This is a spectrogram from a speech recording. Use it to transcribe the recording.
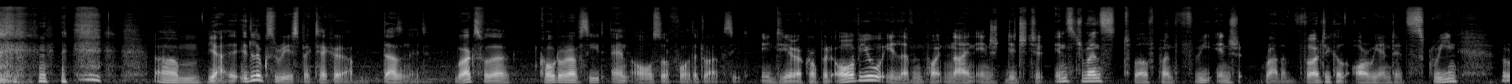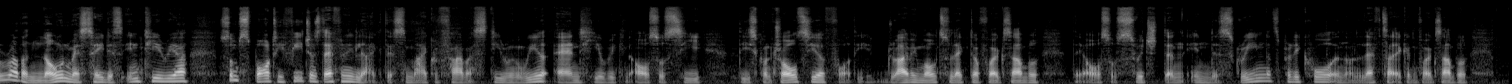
um, yeah, it looks really spectacular, doesn't it? Works for the co-driver seat and also for the driver seat. Interior cockpit overview, 11.9 inch digital instruments, 12.3 inch rather vertical oriented screen, rather known Mercedes interior, some sporty features definitely like this microfiber steering wheel and here we can also see these controls here for the driving mode selector for example they also switched then in the screen that's pretty cool and on the left side I can for example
